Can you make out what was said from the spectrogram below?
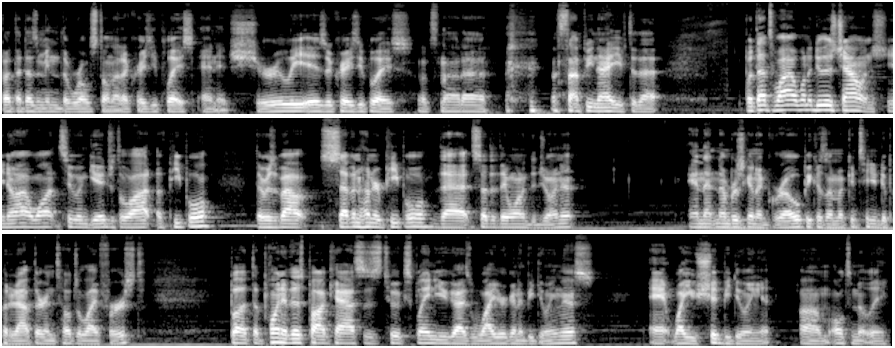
But that doesn't mean the world's still not a crazy place, and it surely is a crazy place. Let's not uh, let's not be naive to that but that's why I want to do this challenge. You know, I want to engage with a lot of people. There was about 700 people that said that they wanted to join it. And that number is going to grow because I'm going to continue to put it out there until July 1st. But the point of this podcast is to explain to you guys why you're going to be doing this and why you should be doing it um, ultimately.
